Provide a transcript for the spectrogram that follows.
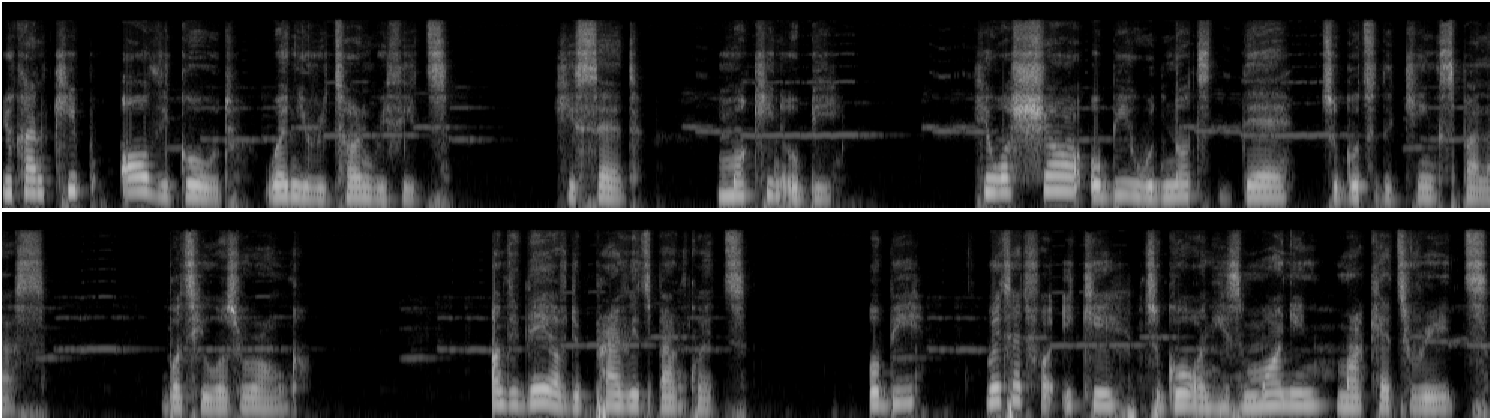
you can keep all the gold when you return with it, he said, mocking Obi. He was sure Obi would not dare to go to the king's palace, but he was wrong. On the day of the private banquet, Obi waited for Ike to go on his morning market raids.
